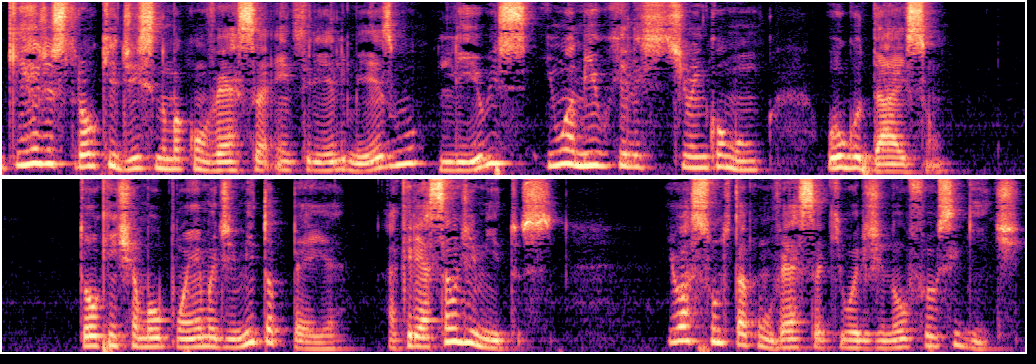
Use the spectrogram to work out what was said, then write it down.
em que registrou o que disse numa conversa entre ele mesmo, Lewis e um amigo que eles tinham em comum, Hugo Dyson. Tolkien chamou o poema de Mitopeia, a criação de mitos. E o assunto da conversa que o originou foi o seguinte:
